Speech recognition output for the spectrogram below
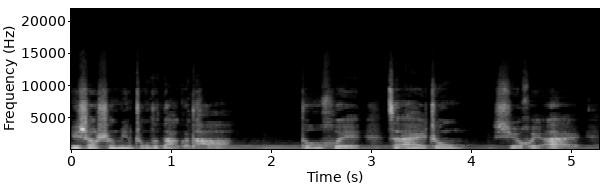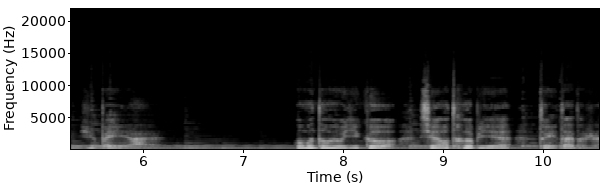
遇上生命中的那个他。都会在爱中学会爱与被爱。我们都有一个想要特别对待的人，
